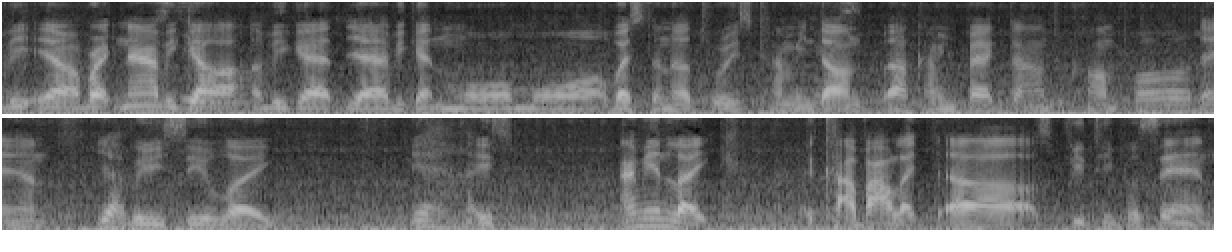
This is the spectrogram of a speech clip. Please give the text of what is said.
we uh, right now we got we get yeah we get more more Westerner tourists coming Yes. down uh, coming back down to Kampot and yeah we receive like yeah it's I mean like about like uh fifty percent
